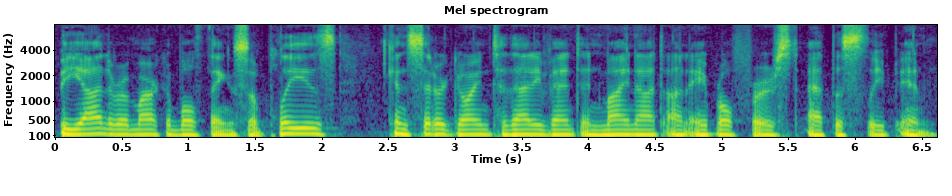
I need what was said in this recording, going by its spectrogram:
beyond a remarkable thing. So please consider going to that event in Minot on April 1st at the Sleep Inn.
